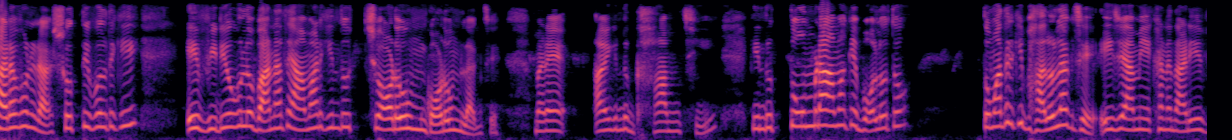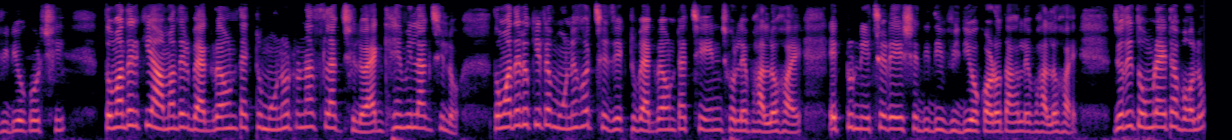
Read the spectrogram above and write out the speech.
ভাইরা বোনেরা, সত্যি বলতে কি, এই ভিডিওগুলো বানাতে আমার কিন্তু চরম গরম লাগছে। মানে আমি কিন্তু ঘামছি। কিন্তু তোমরা আমাকে বলো তো, তোমাদের কি ভালো লাগছে? এই যে আমি এখানে দাঁড়িয়ে ভিডিও করছি, তোমাদের কি আমাদের ব্যাকগ্রাউন্ডটা একটু মোনোটোনাস লাগছিল? একঘেয়েমি লাগছিল? তোমাদেরও কি এটা মনে হচ্ছে যে একটু ব্যাকগ্রাউন্ডটা চেঞ্জ হলে ভালো হয়? একটু নেচারে এসে দিদি ভিডিও করো তাহলে ভালো হয়। যদি তোমরা এটা বলো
